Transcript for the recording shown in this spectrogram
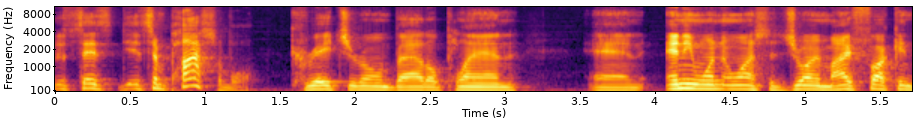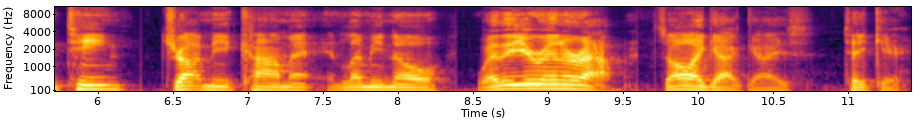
It's, it's, it's impossible. Create your own battle plan. And anyone that wants to join my fucking team, drop me a comment and let me know whether you're in or out. That's all I got, guys. Take care.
